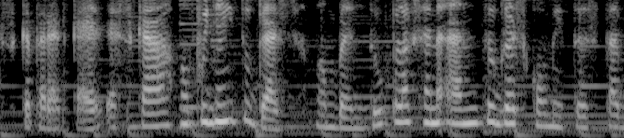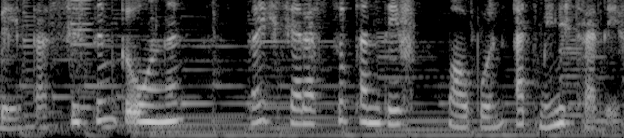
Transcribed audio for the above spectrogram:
Sekretariat KSSK mempunyai tugas membantu pelaksanaan tugas Komite Stabilitas Sistem Keuangan baik secara substantif maupun administratif.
